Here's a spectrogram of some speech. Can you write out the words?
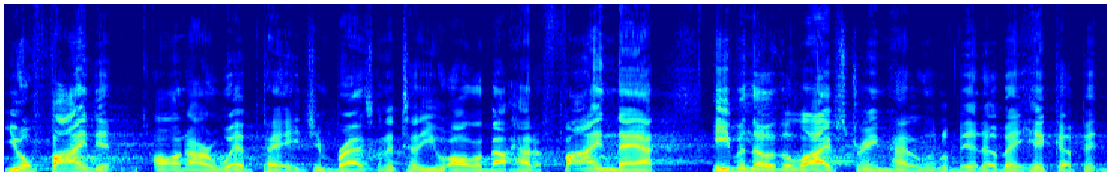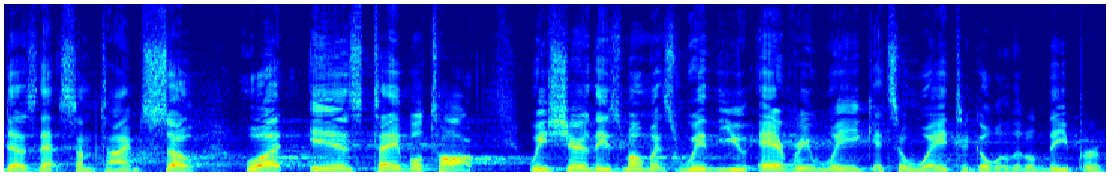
you'll find it on our webpage. And Brad's going to tell you all about how to find that, even though the live stream had a little bit of a hiccup. It does that sometimes. So, what is Table Talk? We share these moments with you every week. It's a way to go a little deeper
